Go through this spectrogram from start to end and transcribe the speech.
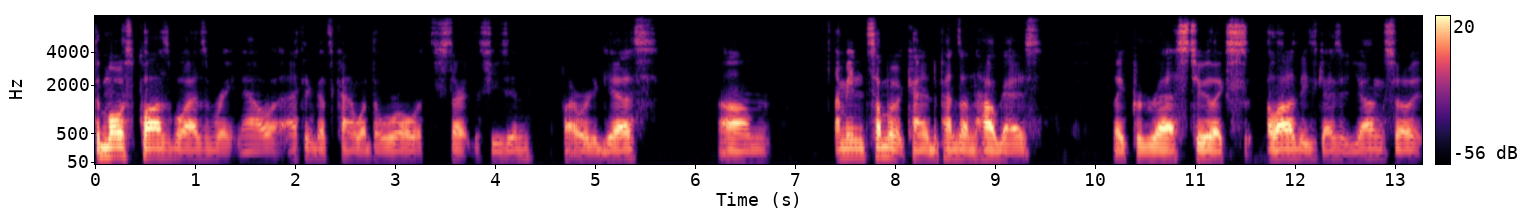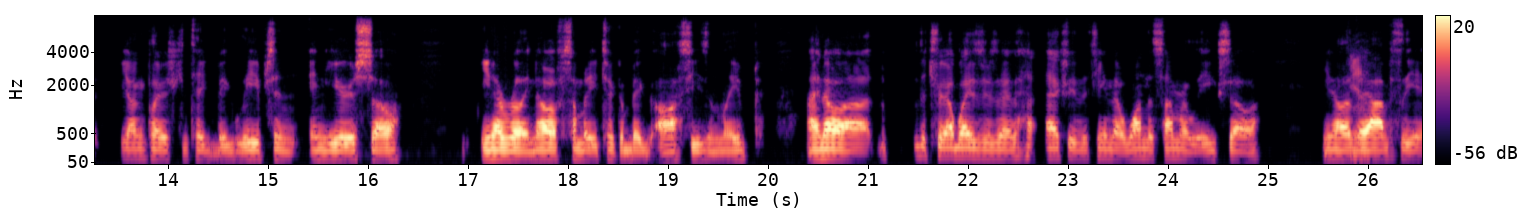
the most plausible as of right now. I think that's kind of what they'll roll with to start the season, if I were to guess. Um, I mean, some of it kind of depends on how guys like progress too. Like a lot of these guys are young, so young players can take big leaps in in years. So you never really know if somebody took a big off season leap. I know uh, the, the Trailblazers are actually the team that won the summer league, so you know yeah. they obviously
